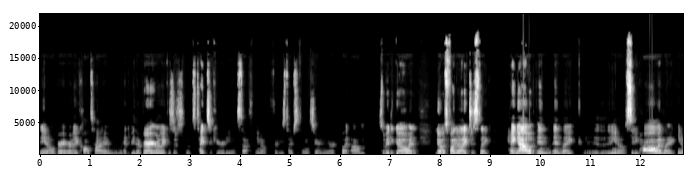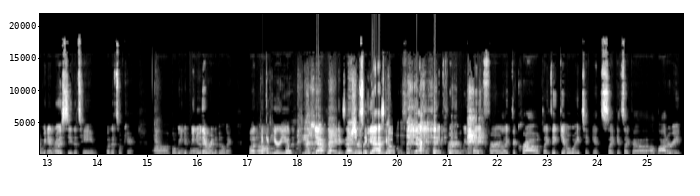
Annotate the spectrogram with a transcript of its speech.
you know, very early call time, and we had to be there very early because there's it's tight security and stuff, you know, for these types of things here in New York. But um, so we had to go, and you know, it was fun to like just like hang out in in like you know City Hall, and like you know, we didn't really see the team, but it's okay. Uh, but we we knew they were in the building. But um, They could hear you. but- yeah. yeah, right, exactly. sure so yeah, so, so yeah, we played for we played for like the crowd. Like they give away tickets, like it's like a, a lottery,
